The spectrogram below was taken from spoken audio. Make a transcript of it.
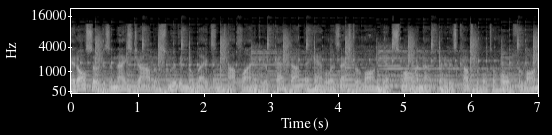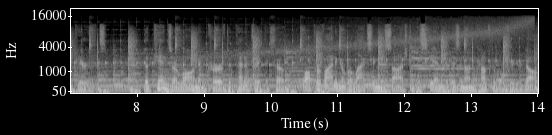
It also does a nice job of smoothing the legs and top line of your pet. The handle is extra long yet small enough that it is comfortable to hold for long periods. The pins are long and curved to penetrate the coat, while providing a relaxing massage to the skin that isn't uncomfortable for your dog.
